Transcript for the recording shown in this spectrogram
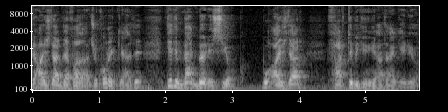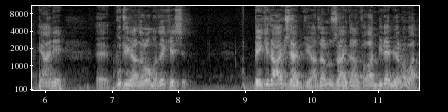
Ve Ajdar defalarca konuk geldi. Dedim ben böylesi yok. Bu Ajdar farklı bir dünyadan geliyor. Yani e, bu dünyadan olmadığı kesin. Belki daha güzel bir dünyadan, uzaydan falan bilemiyorum ama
